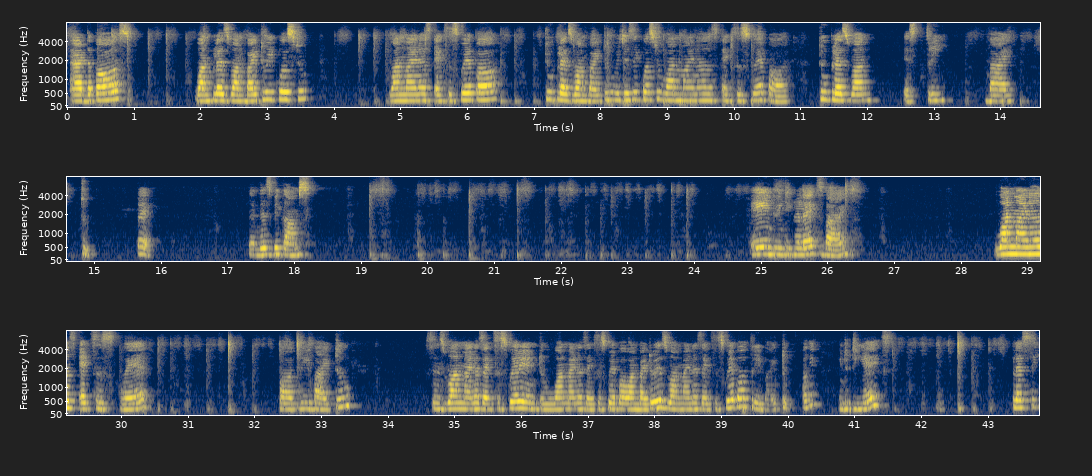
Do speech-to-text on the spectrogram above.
add the powers. 1 plus 1 by 2 equals to 1 minus x square power 2 plus 1 by 2 which is equals to 1 minus x square power. 2 plus 1 is 3 by 2 right? Then this becomes a into integral x by 1 minus x square or 3 by 2 since 1 minus x square into 1 minus x square power 1 by 2 is 1 minus x square power 3 by 2 okay? Into dx plus c.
